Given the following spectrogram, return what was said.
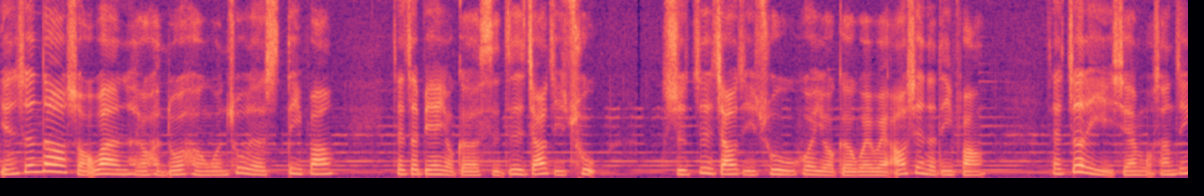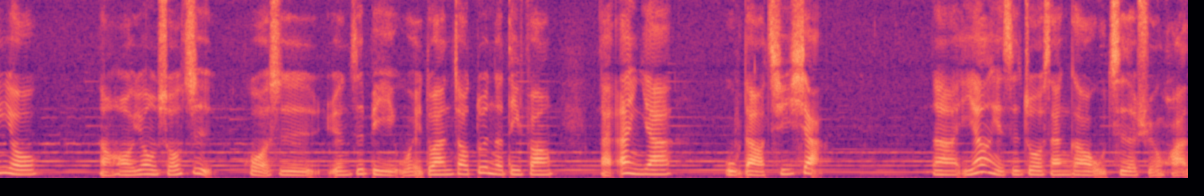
延伸到手腕有很多横纹处的地方，在这边有个十字交集处，十字交集处会有个微微凹陷的地方，在这里先抹上精油，然后用手指。或是原子笔尾端较钝的地方来按压五到七下，那一样也是做三到五次的循环，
